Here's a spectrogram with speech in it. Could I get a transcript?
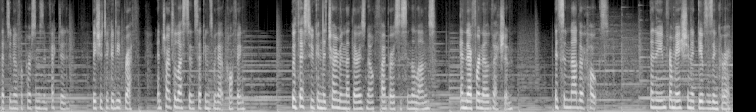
that to know if a person is infected, they should take a deep breath and try to last 10 seconds without coughing. With this, you can determine that there is no fibrosis in the lungs, and therefore no infection. It's another hoax, and the information it gives is incorrect.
